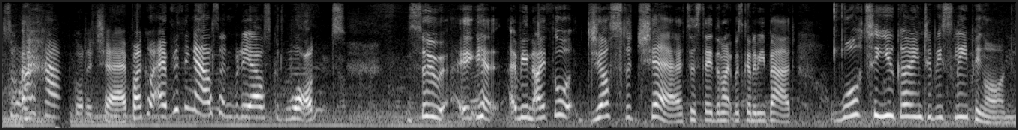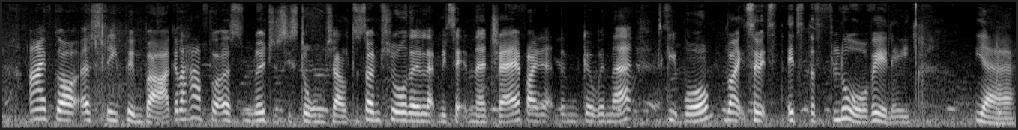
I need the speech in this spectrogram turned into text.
So I have got a chair, but I got everything else anybody else could want. So, uh, yeah, I mean, I thought just a chair to stay the night was going to be bad. What are you going to be sleeping on? I've got a sleeping bag and I have got an emergency storm shelter, so I'm sure they'll let me sit in their chair if I let them go in there to keep warm. Right, so it's it's the floor, really. Yeah.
